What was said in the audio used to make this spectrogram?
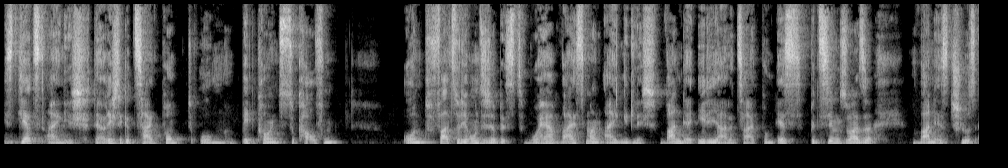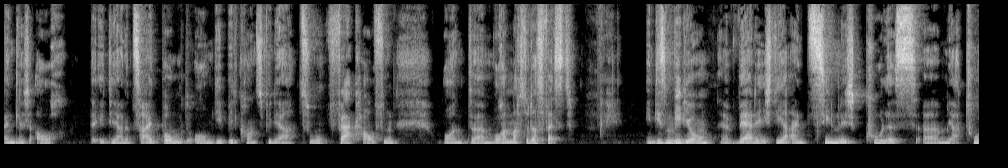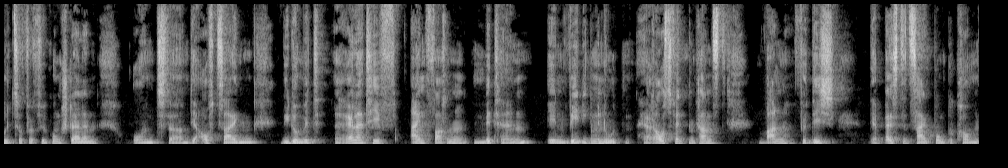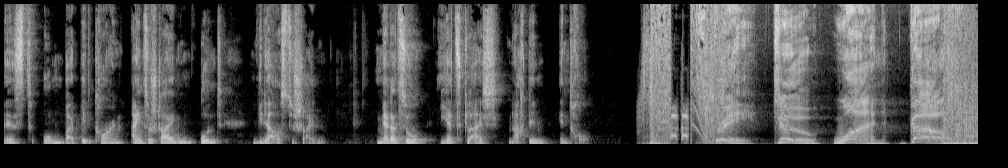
Ist jetzt eigentlich der richtige Zeitpunkt, um Bitcoins zu kaufen? Und falls du dir unsicher bist, woher weiß man eigentlich, wann der ideale Zeitpunkt ist, beziehungsweise wann ist schlussendlich auch der ideale Zeitpunkt, um die Bitcoins wieder zu verkaufen? Und ähm, woran machst du das fest? In diesem Video werde ich dir ein ziemlich cooles ähm, ja, Tool zur Verfügung stellen und ähm, dir aufzeigen, wie du mit relativ einfachen Mitteln in wenigen Minuten herausfinden kannst, wann für dich der beste Zeitpunkt gekommen ist, um bei Bitcoin einzusteigen und wieder auszusteigen. Mehr dazu jetzt gleich nach dem Intro. 3, 2, 1. go.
